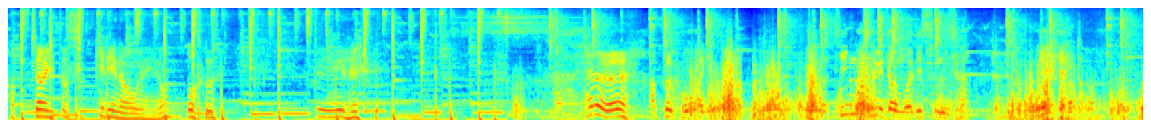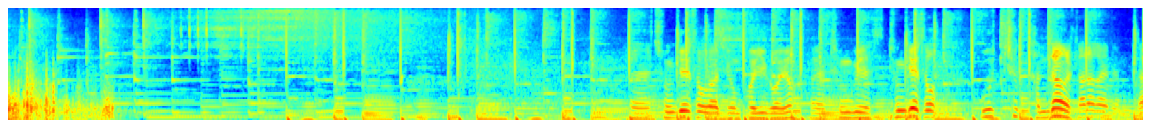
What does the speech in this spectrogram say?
갑자기 또 숲길이 나오네요. 아, 해를 앞을 보고. 어, 뒷모습이 더 멋있습니다. 네, 중계소가 지금 보이고요. 네, 중계, 중계소 우측 단장을 따라가야 됩니다.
